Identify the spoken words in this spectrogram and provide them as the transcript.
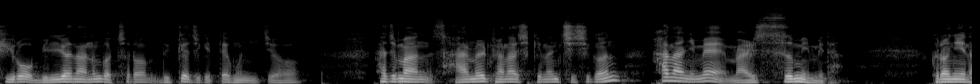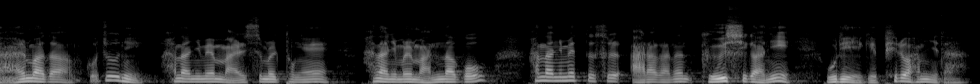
뒤로 밀려나는 것처럼 느껴지기 때문이죠. 하지만 삶을 변화시키는 지식은 하나님의 말씀입니다. 그러니 날마다 꾸준히 하나님의 말씀을 통해 하나님을 만나고 하나님의 뜻을 알아가는 그 시간이 우리에게 필요합니다.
